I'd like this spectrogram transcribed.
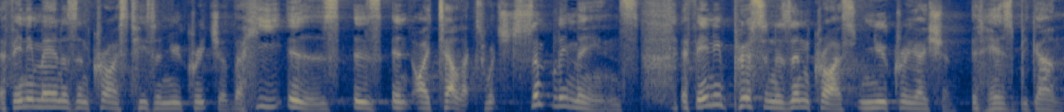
if any man is in Christ, he's a new creature. The he is is in italics, which simply means if any person is in Christ, new creation. It has begun.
